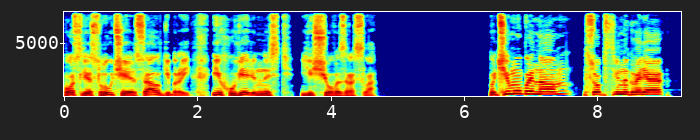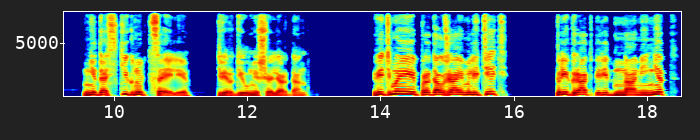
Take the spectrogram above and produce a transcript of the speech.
После случая с алгеброй их уверенность еще возросла. «Почему бы нам, собственно говоря, не достигнуть цели?» — твердил Мишель Ардан. «Ведь мы продолжаем лететь, преград перед нами нет,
